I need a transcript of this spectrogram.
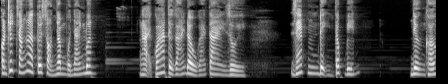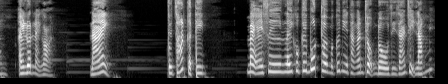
còn chiếc trắng là tôi sỏ nhầm của nhà anh Luân. Ngại quá tôi gái đầu gái tai rồi dép định tốc biến. Nhưng không, anh Luân lại gọi. Này! Tôi thót cả tim. Mẹ sư lấy có cây bút thôi mà cứ như thằng ăn trộm đồ gì giá trị lắm ấy.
